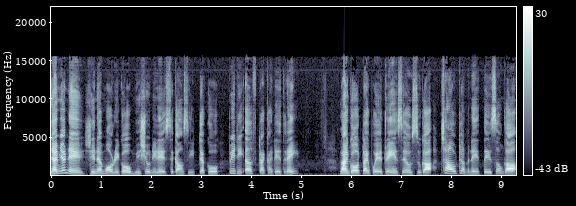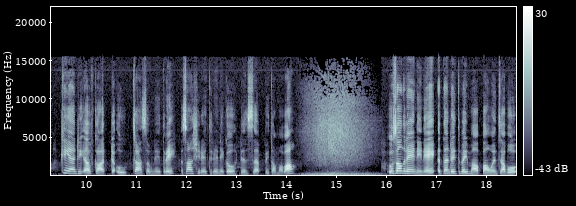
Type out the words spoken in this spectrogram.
မြိုင်မြတ်နယ်ရင်းနှမော်တွေကိုမိရှုနေတဲ့စစ်ကောင်စီတပ်ကို PDF တိုက်ခိုက်တဲ့တဲ့လိုင်ကောတိုက်ပွဲအတွင်းစေအုပ်စုက6ဦးထပ်မံတေဆုံးက KNDF ကတအူးကြဆုံးနေတဲ့အစရှိတဲ့တဲ့တွေကိုတင်ဆက်ပေးသွားမှာပါဦးဆောင်တဲ့အနေနဲ့အတန်တိတ်တပိတ်မှာပါဝင်ကြဖို့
